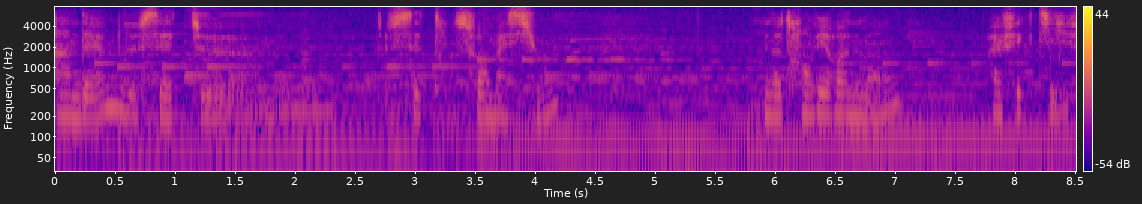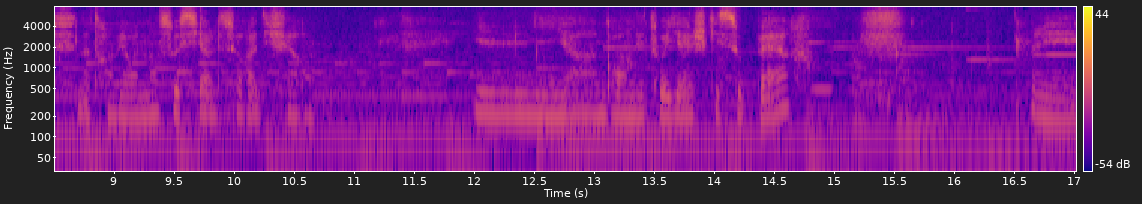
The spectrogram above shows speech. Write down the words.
indemnes de cette, euh, de cette transformation. Notre environnement, affectif, notre environnement social sera différent. Il y a un grand nettoyage qui s'opère et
